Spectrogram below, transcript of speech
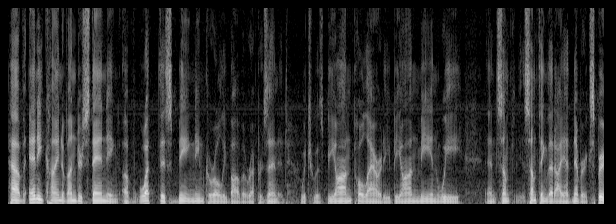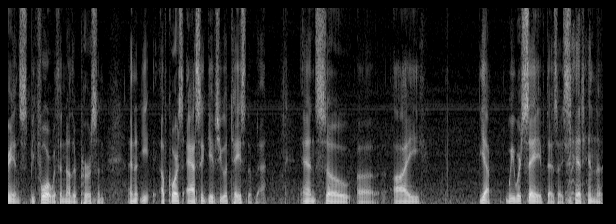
have any kind of understanding of what this being Neem Karoli Baba represented, which was beyond polarity, beyond me and we, and some something that I had never experienced before with another person. And of course, acid gives you a taste of that. And so uh, I, yeah, we were saved, as I said in the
